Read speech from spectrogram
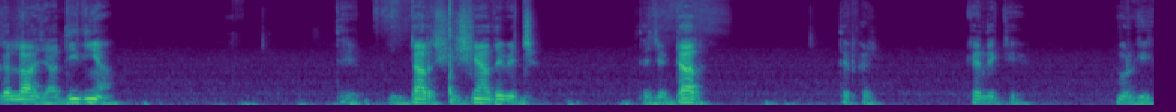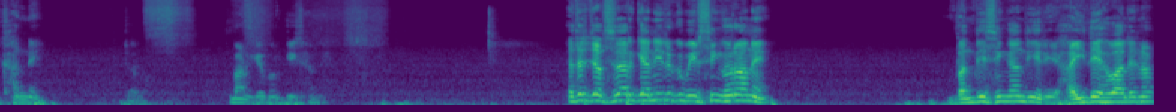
ਗੱਲਾਂ ਆਜ਼ਾਦੀ ਦੀਆਂ ਤੇ ਡਰ ਸ਼ੀਸ਼ਿਆਂ ਦੇ ਵਿੱਚ ਤੇ ਜੇ ਡਰ ਤੇ ਫਿਰ ਕਹਿੰਦੇ ਕਿ ਮੁਰਗੀ ਖਾਨੇ ਚਲੋ, ਬਣ ਗਏ ਮੁਰਗੀ ਖਾਨੇ ਇਧਰ ਜਥੇਦਾਰ ਗਿਆਨੀ ਰਘੁਵੀਰ ਸਿੰਘ ਹੋਰਾਂ ਨੇ ਬੰਦੀ ਸਿੰਘਾਂ ਦੀ ਰਿਹਾਈ ਦੇ ਹਵਾਲੇ ਨਾਲ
